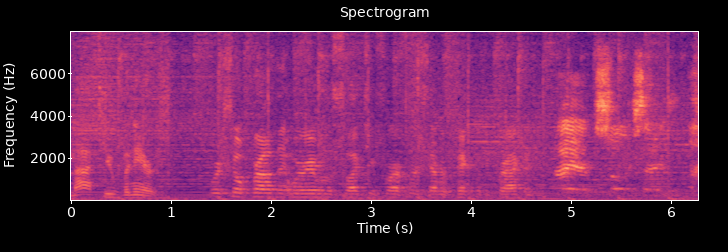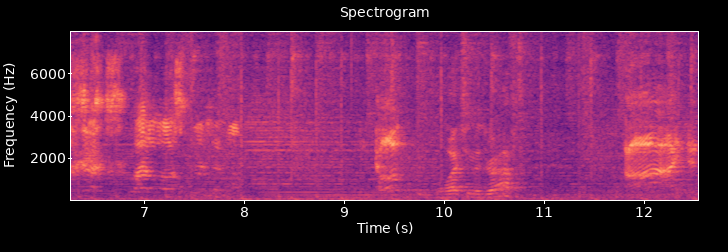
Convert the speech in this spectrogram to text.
Matthew Beniers. We're so proud that we're able to select you for our first ever pick with the Kraken. I am so excited. Watching the draft? Ah, I did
